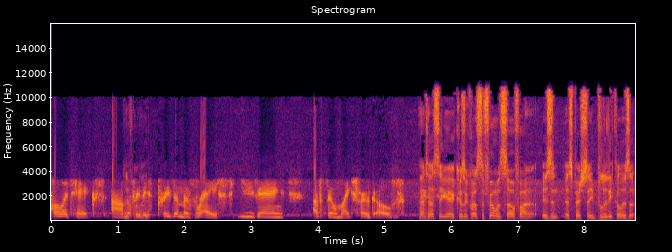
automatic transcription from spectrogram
politics um, through this prism of race using a film like Showgirls. Fantastic, yeah, because of course the film itself uh, isn't especially political, is it?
